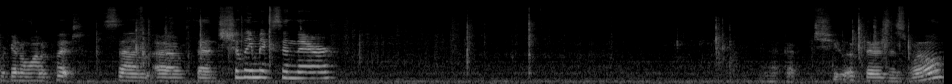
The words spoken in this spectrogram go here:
We're going to want to put some of the chili mix in there. And I've got two of those as well.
